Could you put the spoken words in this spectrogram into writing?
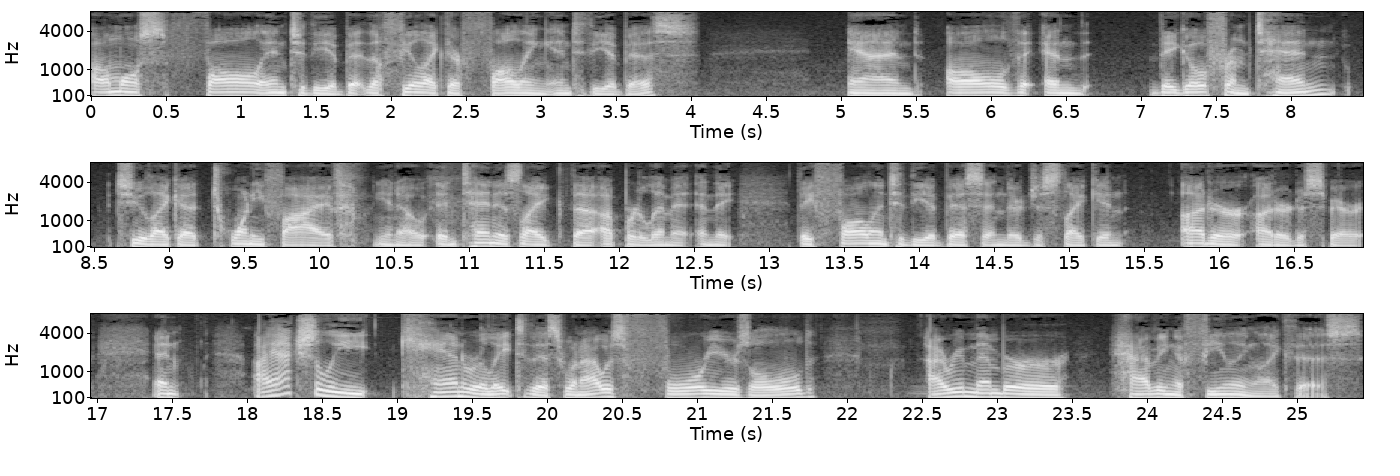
almost fall into the abyss. They'll feel like they're falling into the abyss, and all the and they go from ten to like a twenty five. You know, and ten is like the upper limit, and they they fall into the abyss, and they're just like in utter utter despair. And I actually can relate to this. When I was four years old, I remember having a feeling like this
